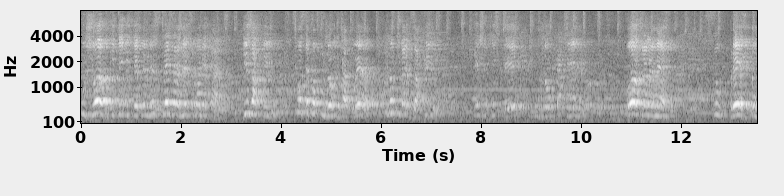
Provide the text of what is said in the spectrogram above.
O jogo que tem que ter pelo menos três elementos fundamentais. Desafio. Se você for para um jogo de capoeira e não tiver desafio, deixa de ter um jogo capenga. Outro elemento. Surpresa. Estão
